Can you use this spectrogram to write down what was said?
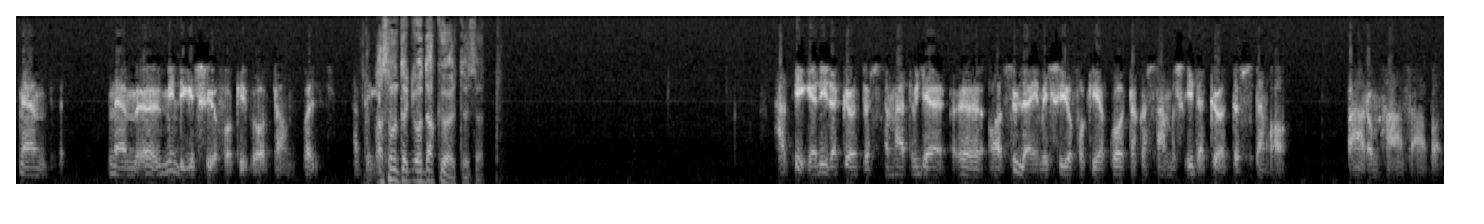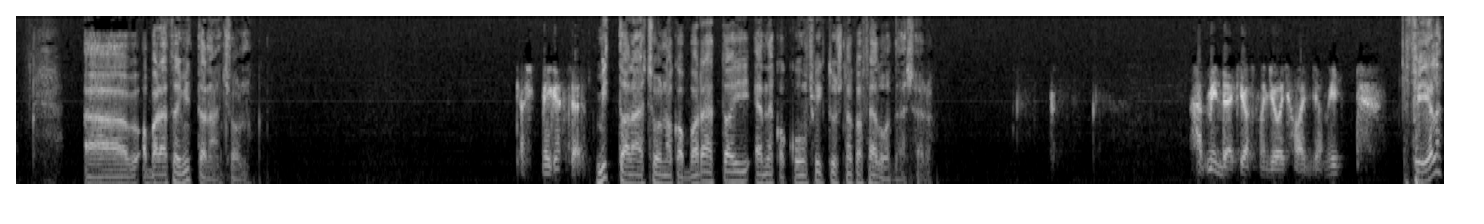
Nem, nem, mindig is Siófoki voltam, vagy Hát igen. Azt mondta, hogy oda költözött. Hát igen, ide költöztem, hát ugye a szüleim is jófokiak voltak, aztán most ide költöztem a párom házába. A barátai mit tanácsolnak? Ezt még egyszer? Mit tanácsolnak a barátai ennek a konfliktusnak a feloldására? Hát mindenki azt mondja, hogy hagyja mit. Fél?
